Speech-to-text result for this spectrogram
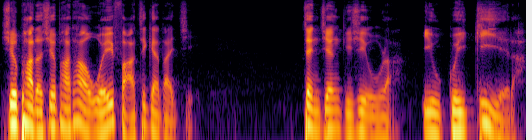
小拍的小拍他有违法这件代志。战争其实有啦，有规矩的啦。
